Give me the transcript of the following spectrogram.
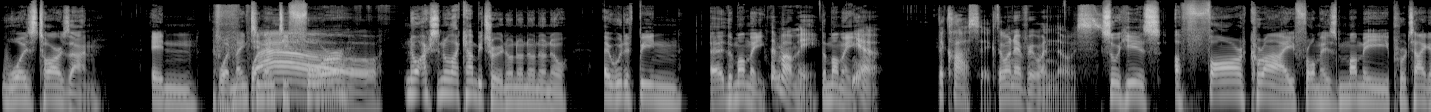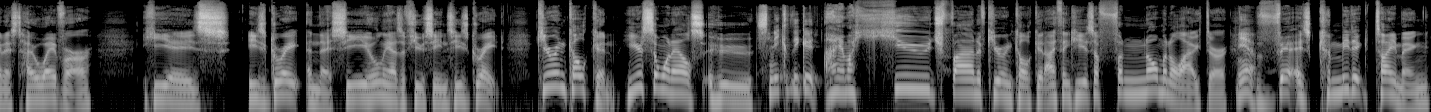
was Tarzan in what 1994. Wow. No, actually, no, that can't be true. No, no, no, no, no. It would have been uh, the Mummy. The Mummy. The Mummy. Yeah. The classic, the one everyone knows. So he is a far cry from his Mummy protagonist. However, he is he's great in this. He only has a few scenes. He's great. Kieran Culkin. Here's someone else who Sneakily good. I am a huge fan of Kieran Culkin. I think he is a phenomenal actor. Yeah. His comedic timing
